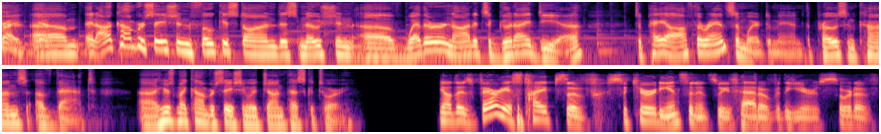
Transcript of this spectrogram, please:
Right. Yeah. Um, and our conversation focused on this notion of whether or not it's a good idea to pay off the ransomware demand, the pros and cons of that. Uh, here's my conversation with John Pescatore. You know, there's various types of security incidents we've had over the years, sort of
